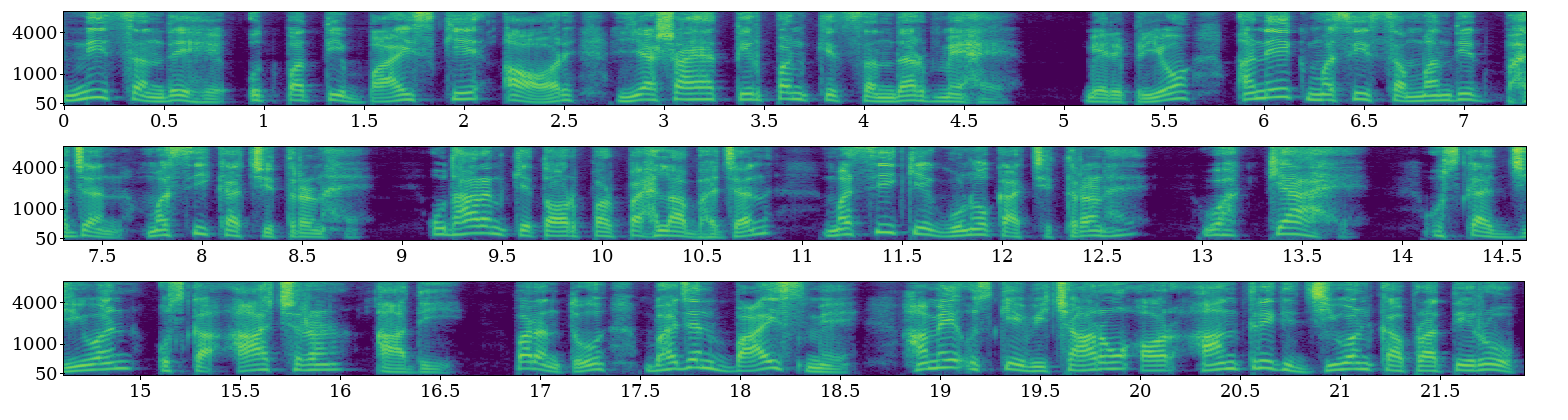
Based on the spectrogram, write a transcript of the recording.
निसंदेह उत्पत्ति 22 के और यशाया तिरपन के संदर्भ में है। मेरे प्रियो, अनेक मसीह संबंधित भजन मसीह का चित्रण है। उदाहरण के तौर पर पहला भजन मसीह के गुणों का चित्रण है। वह क्या है? उसका जीवन, उसका आचरण आदि। परंतु भजन 22 में हमें उसके विचारों और आंतरिक जीवन का प्रतिरूप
